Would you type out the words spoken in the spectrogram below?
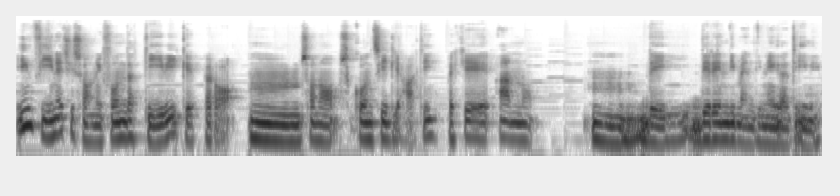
Infine ci sono i fondi attivi che però mm, sono sconsigliati perché hanno mm, dei, dei rendimenti negativi.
